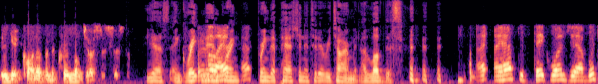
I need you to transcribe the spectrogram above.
who get caught up in the criminal justice system. Yes, and great Colonel, men bring I, I, bring that passion into their retirement. I love this. I, I have to take one jab. Which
